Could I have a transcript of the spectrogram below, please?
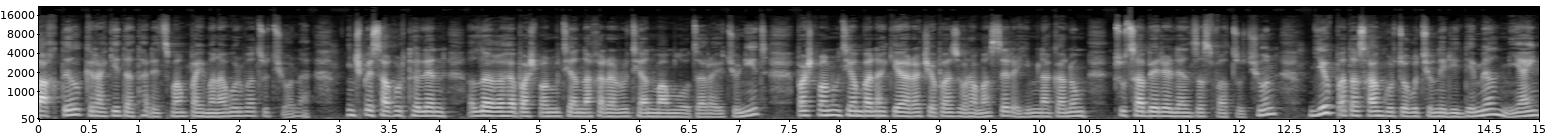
խախտել կրակի դադարեցման պայմանավորվածությունը։ Ինչպես հաղորդել են ԼՂՀ պաշտպանության նախարարության մամլոյցարայությունից, պաշտպանության բանակի առաջապահ զորամասերը հիմնականում ցուցաբերել են զսվածություն եւ պատասխան գործողությունների դիմել միայն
